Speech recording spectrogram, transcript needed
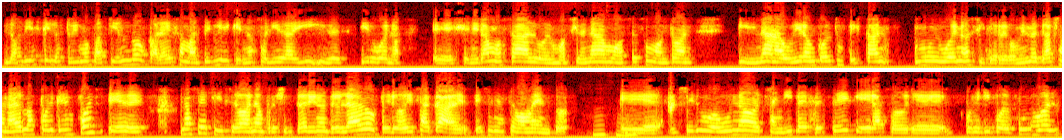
los días que lo estuvimos haciendo para esa materia y que no salí de ahí y decir, bueno, eh, generamos algo, emocionamos, es un montón. Y nada, hubieron cortos que están muy buenos y que recomiendo que vayan a verlos porque después, eh, no sé si se van a proyectar en otro lado, pero es acá, es en este momento. eh, ayer hubo uno, Changuita FC, que era sobre un equipo de fútbol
